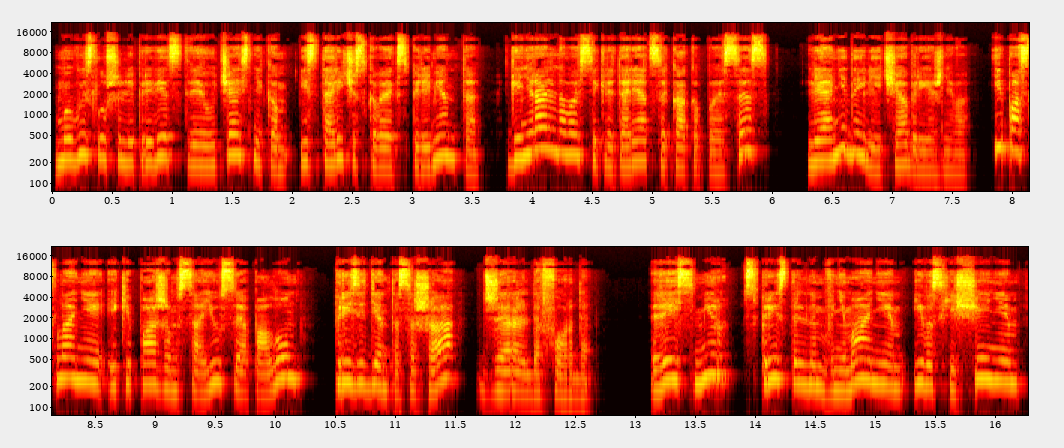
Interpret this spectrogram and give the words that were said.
мы выслушали приветствие участникам исторического эксперимента генерального секретаря ЦК КПСС Леонида Ильича Брежнева и послание экипажам «Союз» и «Аполлон» президента США Джеральда Форда. Весь мир с пристальным вниманием и восхищением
